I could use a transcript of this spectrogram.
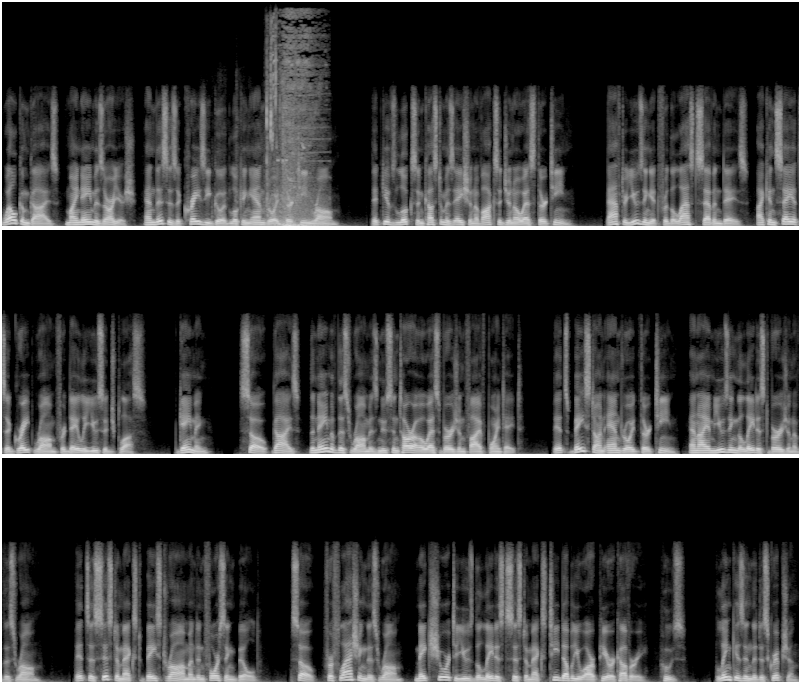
Welcome guys, my name is Ayush, and this is a crazy good looking Android 13 ROM. It gives looks and customization of Oxygen OS 13. After using it for the last 7 days, I can say it's a great ROM for daily usage plus gaming. So, guys, the name of this ROM is Nusantara OS version 5.8. It's based on Android 13, and I am using the latest version of this ROM. It's a System X based ROM and enforcing build. So, for flashing this ROM, make sure to use the latest System X TWRP recovery, whose link is in the description.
